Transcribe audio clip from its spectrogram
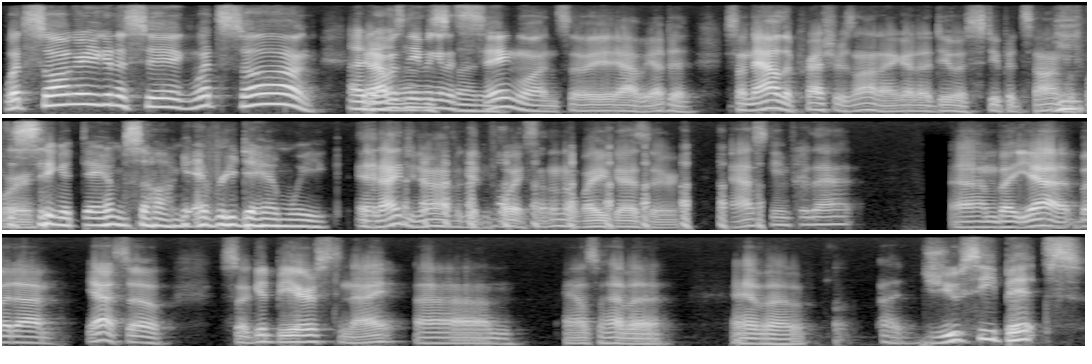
what song are you gonna sing? What song? I and I wasn't even gonna funny. sing one, so yeah, we had to. So now the pressure's on. I gotta do a stupid song you before. Have to sing a damn song every damn week. And I do not have a good voice. I don't know why you guys are asking for that. Um, but yeah, but um, yeah, so so good beers tonight. Um, I also have a I have a, a juicy bits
